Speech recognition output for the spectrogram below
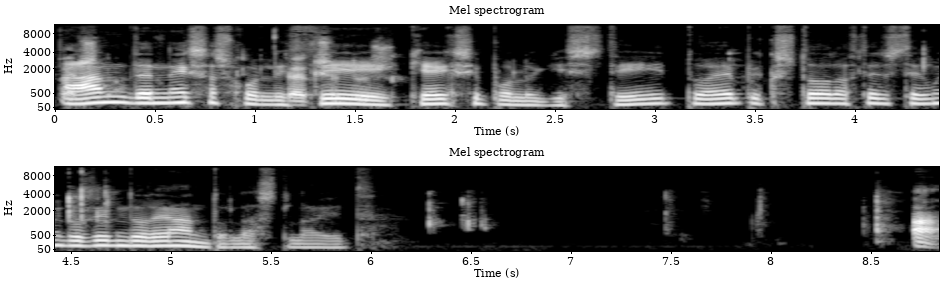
Αν δεν έχεις ασχοληθεί και έχεις υπολογιστεί, το Epic Store αυτή τη στιγμή το δίνει δωρεάν το Last Light. Α,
